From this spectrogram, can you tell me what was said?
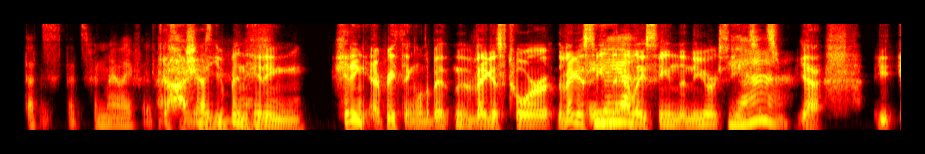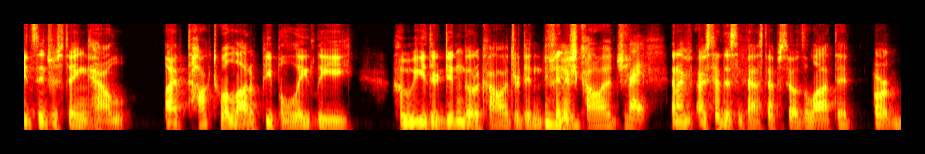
that's that's been my life for the past. Gosh, yeah, you've been hitting hitting everything a little bit. The Vegas tour, the Vegas scene, Yeah, yeah. the LA scene, the New York scene. It's, Yeah. yeah. It's interesting how I've talked to a lot of people lately who either didn't go to college or didn't finish college. Mm-hmm. right. And I've, I've said this in past episodes a lot that, or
